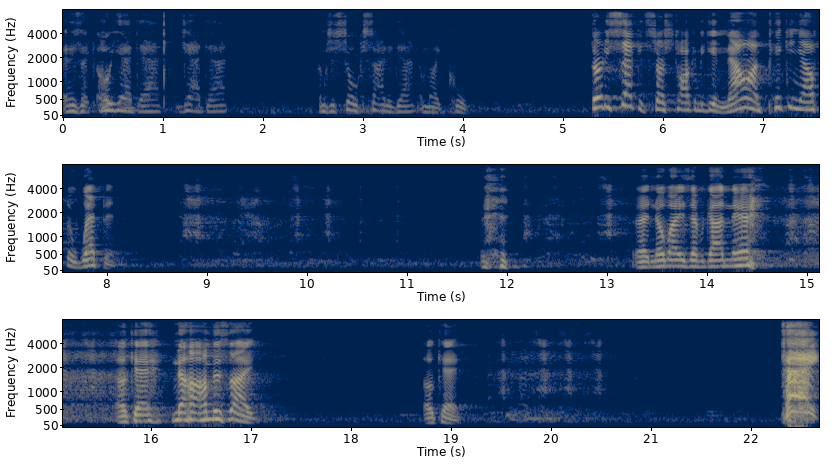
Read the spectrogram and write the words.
And he's like, oh, yeah, dad. Yeah, dad. I'm just so excited, Dad. I'm like, cool. 30 seconds, starts talking again. Now I'm picking out the weapon. right, nobody's ever gotten there? okay. No, I'm just like, okay. Tate!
